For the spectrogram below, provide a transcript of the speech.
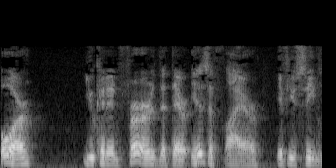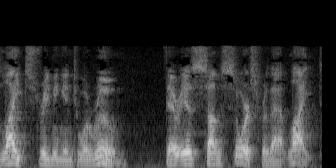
Or you can infer that there is a fire if you see light streaming into a room. There is some source for that light.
